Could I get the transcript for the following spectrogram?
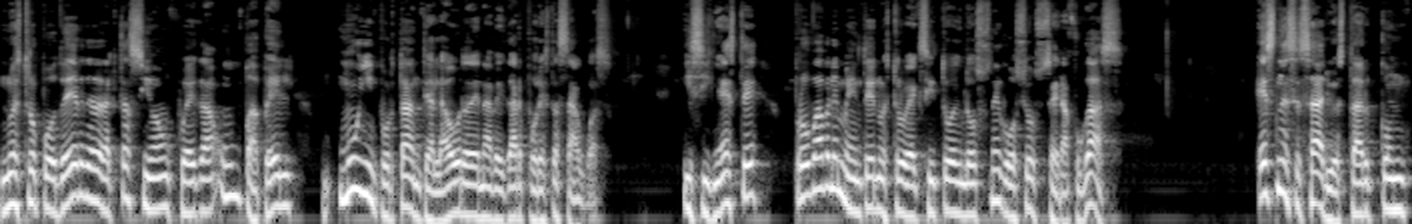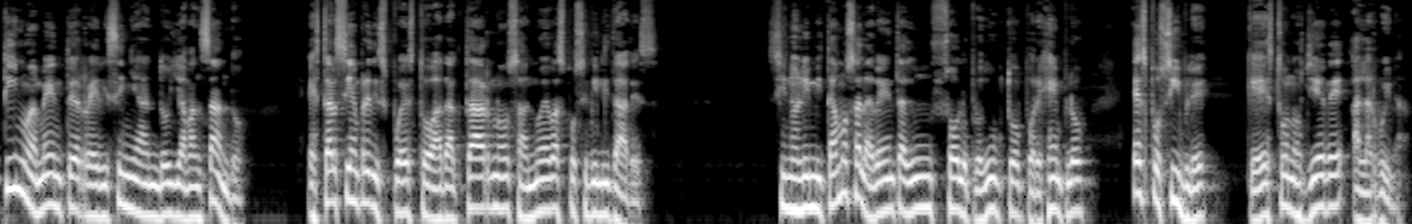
Nuestro poder de adaptación juega un papel muy importante a la hora de navegar por estas aguas. Y sin este, probablemente nuestro éxito en los negocios será fugaz. Es necesario estar continuamente rediseñando y avanzando, estar siempre dispuesto a adaptarnos a nuevas posibilidades. Si nos limitamos a la venta de un solo producto, por ejemplo, es posible que esto nos lleve a la ruina.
